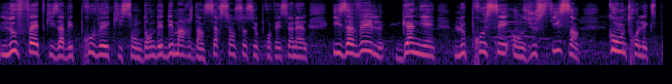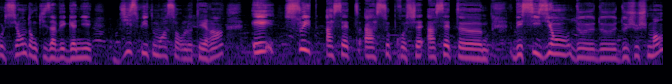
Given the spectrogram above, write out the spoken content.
le fait qu'ils avaient prouvé qu'ils sont dans des démarches d'insertion socio-professionnelle, ils avaient gagné le procès en justice contre l'expulsion, donc ils avaient gagné 18 mois sur le terrain. Et suite à cette, euh, décision de, jugement,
